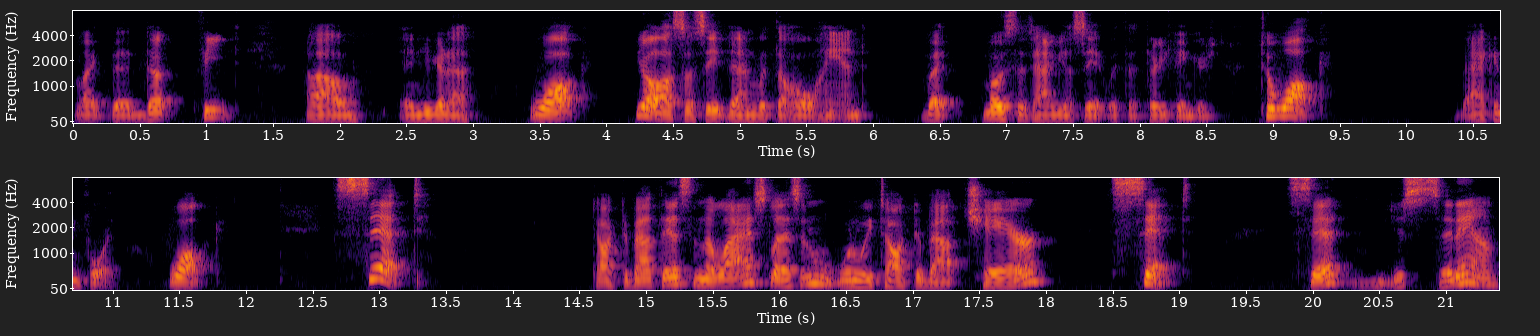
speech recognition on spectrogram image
like the duck feet, uh, and you're to walk. You'll also see it done with the whole hand, but most of the time you'll see it with the three fingers. To walk, back and forth, walk. Sit. Talked about this in the last lesson when we talked about chair. Sit. Sit, just sit down.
